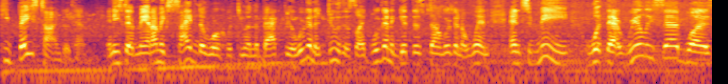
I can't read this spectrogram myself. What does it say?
he FaceTimed with him and he said, Man, I'm excited to work with you in the backfield. We're going to do this. Like, we're going to get this done. We're going to win. And to me, what that really said was,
